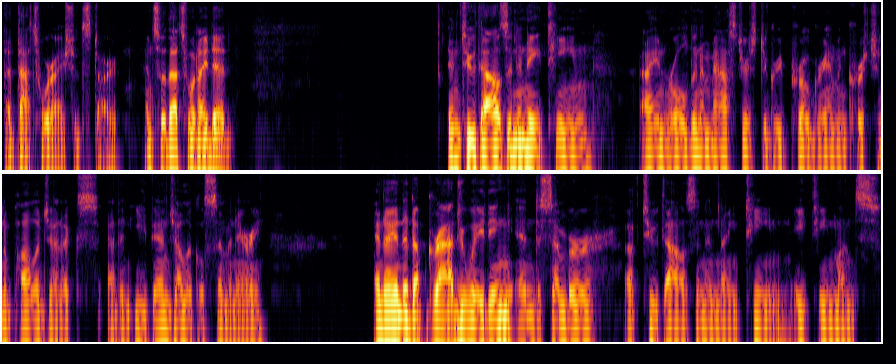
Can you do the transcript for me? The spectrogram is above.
that that's where I should start. And so that's what I did. In 2018, I enrolled in a master's degree program in Christian apologetics at an evangelical seminary and I ended up graduating in December of 2019, 18 months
